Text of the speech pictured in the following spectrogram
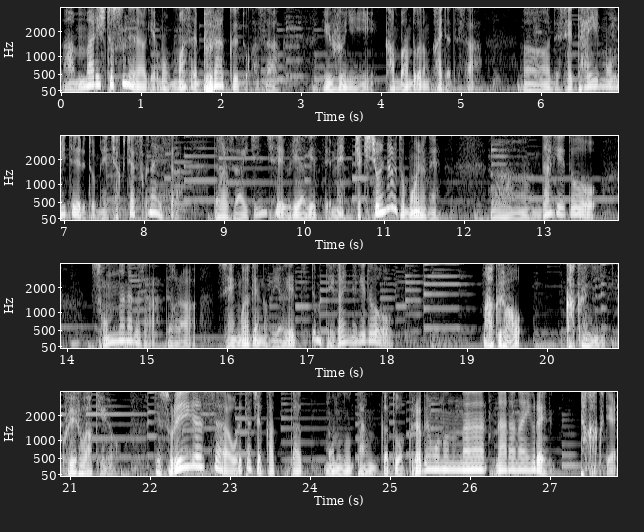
あんまり人住んでないわけよ。もうまさに部落とかさ、いう風に看板とかでも書いてあってさ、で、世帯も見てるとめちゃくちゃ少ないさ、だからさ、1日で売り上げってめっちゃ貴重になると思うよね。うん。だけど、そんな中さ、だから1500円の売り上げって言ってもでかいんだけど、マグロ、角にくれるわけよ。で、それがさ、俺たちが買ったものの単価とは比べ物にならないぐらい高くて、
